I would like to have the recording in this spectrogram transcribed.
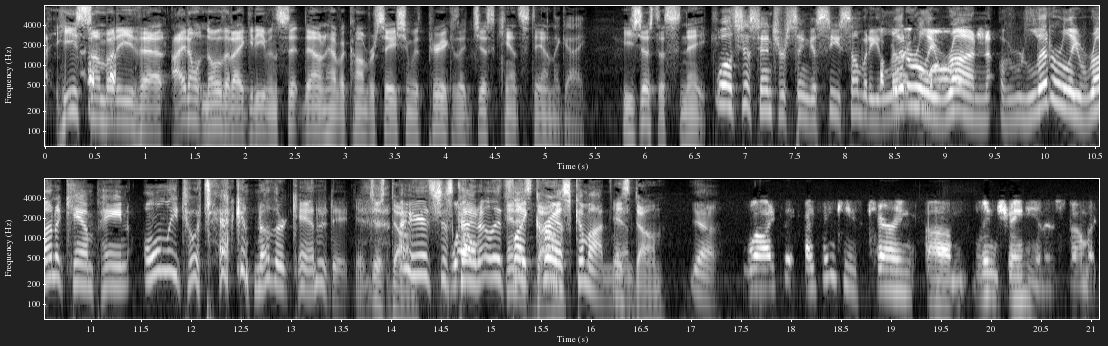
I he's somebody that I don't know that I could even sit down and have a conversation with period because I just can't stand the guy. He's just a snake. Well, it's just interesting to see somebody literally run, literally run a campaign only to attack another candidate. Yeah, just dumb. I mean, it's just Well- kind of, it's like it's. Chris. Come on, man. It's dumb. Yeah. Well, I think I think he's carrying um, Lynn Cheney in his stomach.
